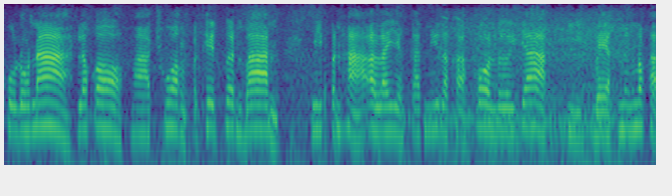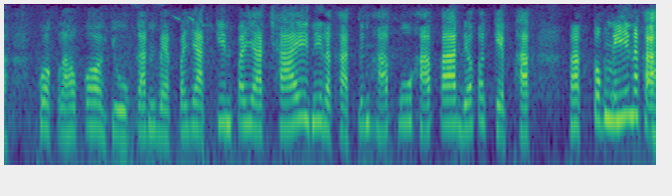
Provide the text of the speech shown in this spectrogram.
โคโรนาแล้วก็มาช่วงประเทศเพื่อนบ้าน มีปัญหาอะไรอย่างกันนี้แหละค่ะ ก็เลยยากอีกแบบนึงเนาะค่ะ พวกเราก็อยู่กันแบบประหยัดกินประหยัดใช้นี่แหละค่ะ ถึงหาปูหาปลาเดี๋ยวก็เก็บผักผักตรงนี้นะคะ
